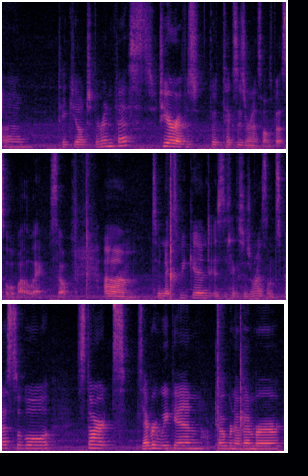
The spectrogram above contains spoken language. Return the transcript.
um, take y'all to the Ren Fest. TRF is the Texas Renaissance Festival, by the way. So, um, so next weekend is the Texas Renaissance Festival. Starts, it's every weekend, October, November,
